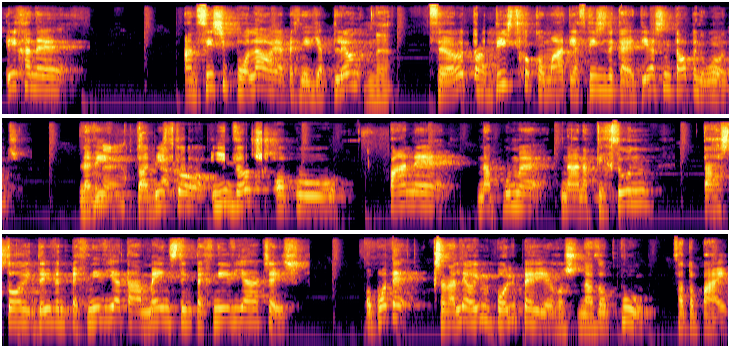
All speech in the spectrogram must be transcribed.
είχαν ανθίσει πολλά ωραία παιχνίδια. Πλέον Ναι. θεωρώ ότι το αντίστοιχο κομμάτι αυτής της δεκαετίας είναι τα open worlds. Δηλαδή Ναι, το αντίστοιχο είδος όπου πάνε να, πούμε, να αναπτυχθούν τα story-driven παιχνίδια, τα mainstream παιχνίδια, ξέρεις. Οπότε, ξαναλέω, είμαι πολύ περίεργος να δω πού θα το πάει.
